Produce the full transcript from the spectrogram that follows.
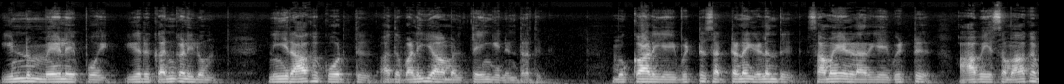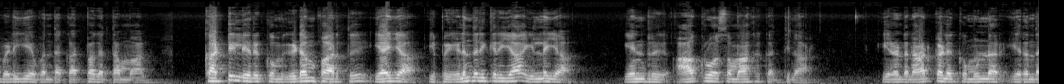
இன்னும் மேலே போய் இரு கண்களிலும் நீராக கோர்த்து அது வலியாமல் தேங்கி நின்றது. முக்காளியை விட்டு சட்டென எழுந்து சமையலறையை விட்டு ஆவேசமாக வெளியே வந்த கற்பகத்தம்மாள் கட்டில் இருக்கும் இடம் பார்த்து ஏயா இப்ப எழுந்திருக்கிறியா இல்லையா? என்று ஆக்ரோசமாக கத்தினார். இரண்டு நாட்களுக்கு முன்னர் இறந்த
